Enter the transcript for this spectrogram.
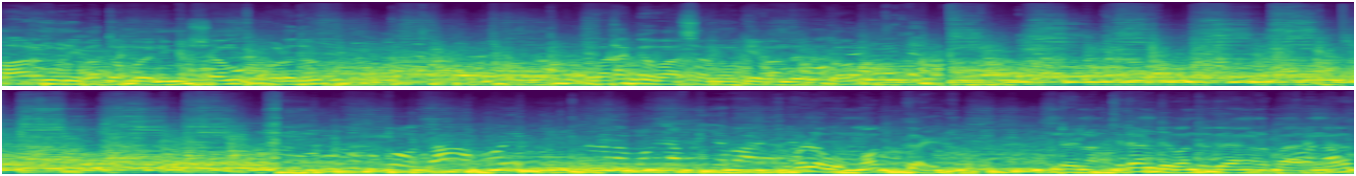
ஆறு மணி பத்தொன்பது நிமிஷம் பொழுது வடக்கு வாசல் நோக்கி வந்துவிட்டோம் இவ்வளவு மக்கள் இன்றைய திரண்டு வந்திருக்கிறாங்கன்னு பாருங்கள்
